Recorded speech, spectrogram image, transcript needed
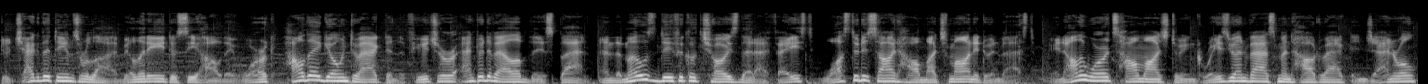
to check the team's reliability to see how they work, how they're going to act in the future and to develop this plan. And the most difficult choice that I faced was to decide how much money to invest. In other words, how much to increase your investment, how to act in general,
